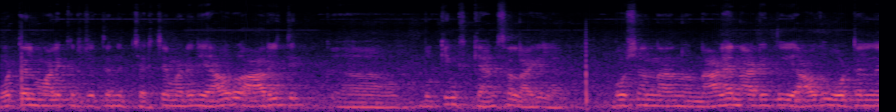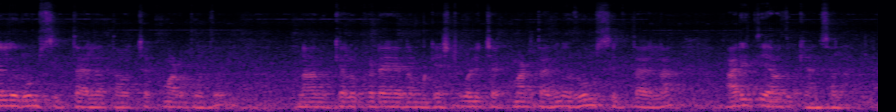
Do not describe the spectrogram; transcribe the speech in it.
ಹೋಟೆಲ್ ಮಾಲೀಕರ ಜೊತೆ ಚರ್ಚೆ ಮಾಡಿದ್ರೆ ಯಾರು ಆ ರೀತಿ ಬುಕ್ಕಿಂಗ್ಸ್ ಕ್ಯಾನ್ಸಲ್ ಆಗಿಲ್ಲ. ಬಹುಶಃ ನಾನು ನಾಳೆ ನಾಡಿದ್ದು ಯಾವುದೂ ಹೋಟೆಲ್ನಲ್ಲಿ ರೂಮ್ ಸಿಗ್ತಾ ಇಲ್ಲ, ತಾವು ಚೆಕ್ ಮಾಡ್ಬೋದು. ನಾನು ಕೆಲವು ಕಡೆ ನಮ್ಮ ಗೆಸ್ಟ್ಗಳಿಗೆ ಚೆಕ್ ಮಾಡ್ತಾ ಇದ್ದೀನಿ ರೂಮ್ ಸಿಗ್ತಾ ಇಲ್ಲ. ಆ ರೀತಿ ಯಾವುದು ಕ್ಯಾನ್ಸಲ್ ಆಗಿಲ್ಲ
